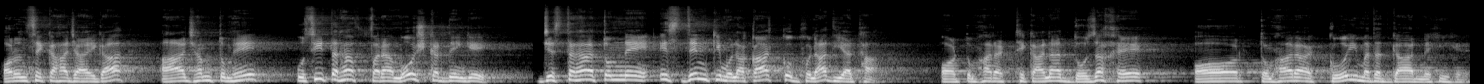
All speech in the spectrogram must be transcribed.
اور ان سے کہا جائے گا، آج ہم تمہیں اسی طرح فراموش کر دیں گے جس طرح تم نے اس دن کی ملاقات کو بھلا دیا تھا۔ اور تمہارا ٹھکانہ دوزخ ہے اور تمہارا کوئی مددگار نہیں ہے۔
